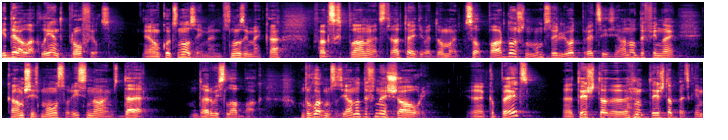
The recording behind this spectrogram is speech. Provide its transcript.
ideālā klienta profils. Ja, ko tas nozīmē? Tas nozīmē, ka faktiski plānojot stratēģiju vai domājot par savu pārdošanu, mums ir ļoti precīzi jānodefinē, kam šis mūsu risinājums der un der vislabāk. Un, turklāt mums tas jānodefinē šauri. E, Kāpēc? E, Tieši, tā, e, nu, tieši tāpēc, ka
